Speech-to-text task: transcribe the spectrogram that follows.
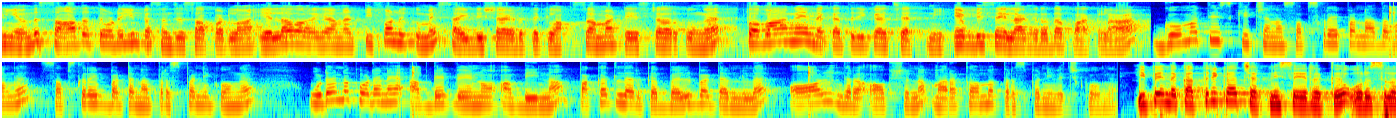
நீங்கள் வந்து சாதத்தோடையும் பிசைஞ்சு சாப்பிடலாம். எல்லா வகையான டிஃபனுக்குமே சைட் டிஷ்ஷாக எடுத்துக்கலாம். செம்ம டேஸ்ட்டாக இருக்குங்க. இப்போ வாங்க இந்த கத்திரிக்காய் சட்னி எப்படி செய்யலாங்கிறத பார்க்கலாம். கோமதிஸ் கிச்சனை சப்ஸ்கிரைப் பண்ணாதவங்க சப்ஸ்கிரைப் பட்டனை ப்ரெஸ் பண்ணிக்கோங்க. உடனுக்குடனே அப்டேட் வேணும் அப்படின்னா பக்கத்தில் இருக்க பெல் பட்டனில் ஆல்ங்கிற ஆப்ஷனை மறக்காமல் ப்ரெஸ் பண்ணி வச்சுக்கோங்க. இப்போ இந்த கத்திரிக்காய் சட்னி செய்கிறதுக்கு ஒரு சில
